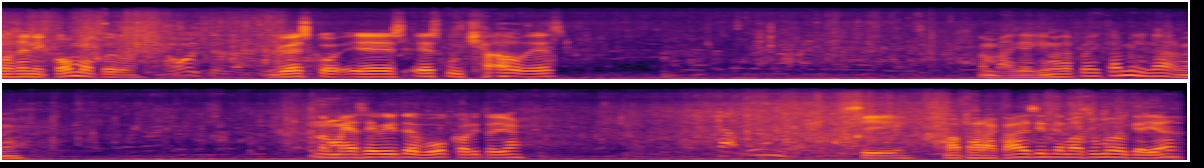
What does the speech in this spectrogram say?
No sé ni cómo, pero yo he, esco- he- he escuchado de eso. Nomás que aquí no se puede caminar, me. No me voy a servir de boca ahorita ya. Está uno. Sí. Más para acá se siente más húmedo que allá.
